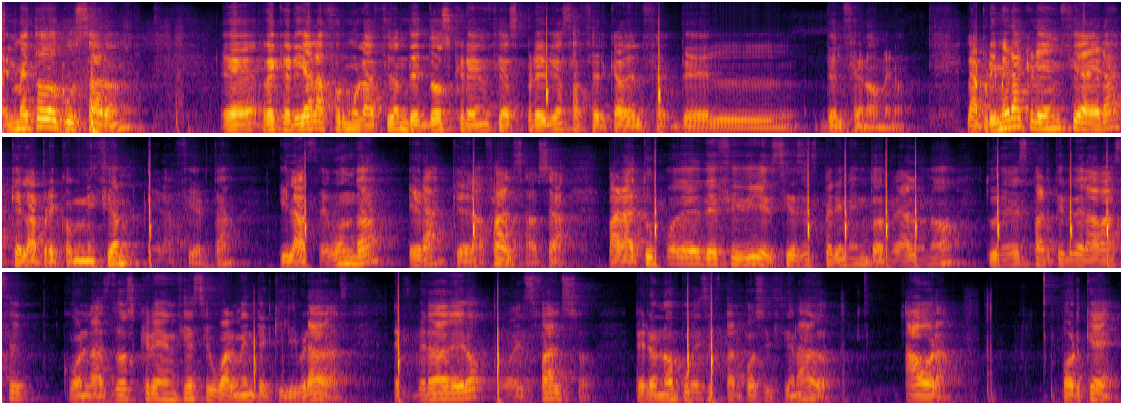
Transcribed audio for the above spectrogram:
el método que usaron eh, requería la formulación de dos creencias previas acerca del, del fenómeno. La primera creencia era que la precognición era cierta y la segunda era que era falsa. O sea, para tú poder decidir si ese experimento es real o no, tú debes partir de la base con las dos creencias igualmente equilibradas. ¿Es verdadero o es falso? Pero no puedes estar posicionado. Ahora, ¿por qué?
